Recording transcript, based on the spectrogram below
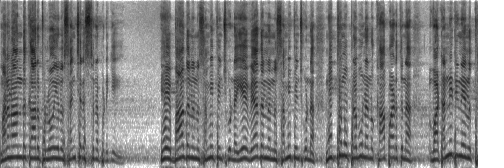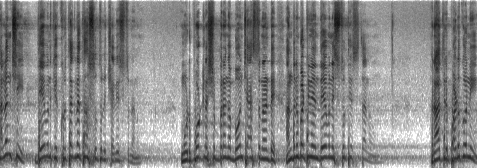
మరణాంధకారపు లోయలు సంచరిస్తున్నప్పటికీ ఏ బాధ నన్ను సమీపించకుండా ఏ వేదన నన్ను సమీపించకుండా నిత్యము ప్రభు నన్ను కాపాడుతున్న వాటన్నిటిని నేను తలంచి దేవునికి కృతజ్ఞతాస్థుతులు చెల్లిస్తున్నాను. మూడు పూట్ల శుభ్రంగా భోంచేస్తున్నానంటే అందుని బట్టి నేను దేవుని స్తుతిస్తాను. రాత్రి పడుకొని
